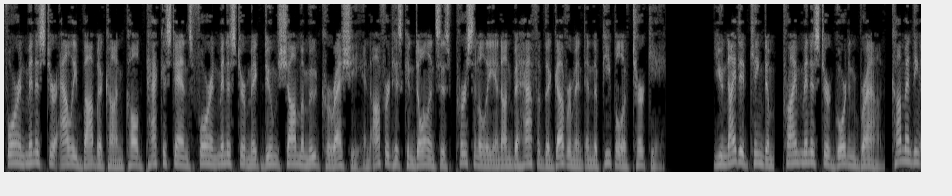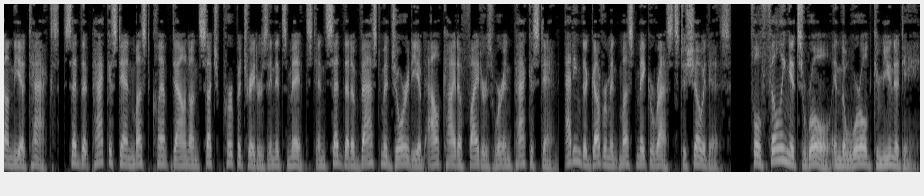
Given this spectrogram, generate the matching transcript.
Foreign Minister Ali Babacan called Pakistan's Foreign Minister Makhdoom Shah Mahmood Qureshi and offered his condolences personally and on behalf of the government and the people of Turkey. United Kingdom, Prime Minister Gordon Brown, commenting on the attacks, said that Pakistan must clamp down on such perpetrators in its midst and said that a vast majority of al-Qaeda fighters were in Pakistan, adding the government must make arrests to show it is fulfilling its role in the world community.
